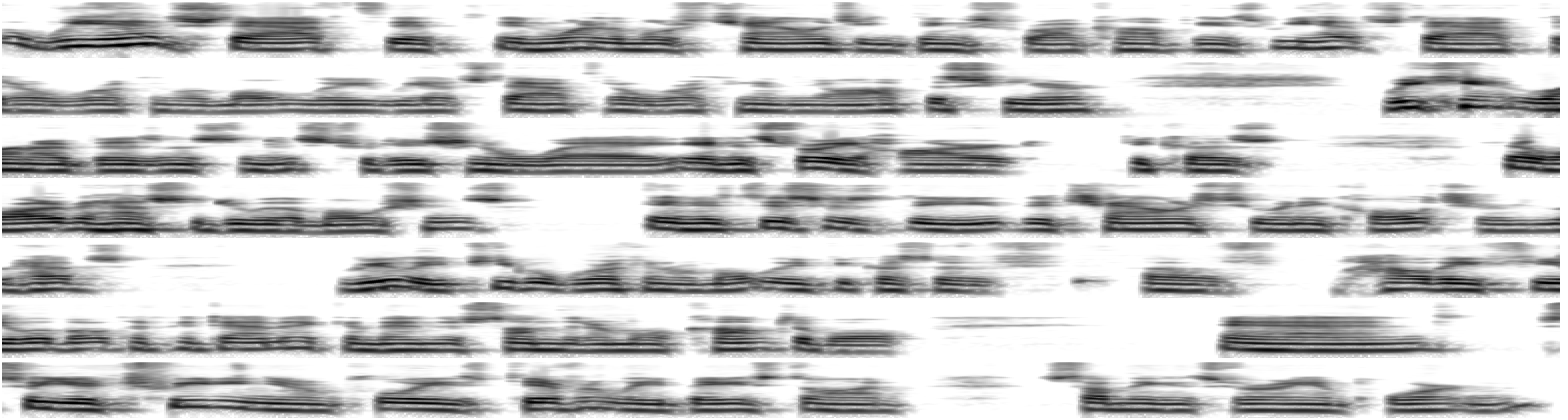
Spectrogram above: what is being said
we have staff that, and one of the most challenging things for our company is we have staff that are working remotely. We have staff that are working in the office here. We can't run our business in its traditional way, and it's very hard because a lot of it has to do with emotions. And this is the the challenge to any culture. You have really people working remotely because of of how they feel about the pandemic, and then there's some that are more comfortable. And so you're treating your employees differently based on something that's very important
